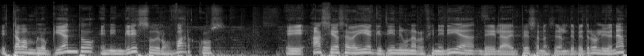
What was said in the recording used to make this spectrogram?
estaban bloqueando el ingreso de los barcos eh, hacia esa bahía que tiene una refinería de la empresa nacional de petróleo ENAP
